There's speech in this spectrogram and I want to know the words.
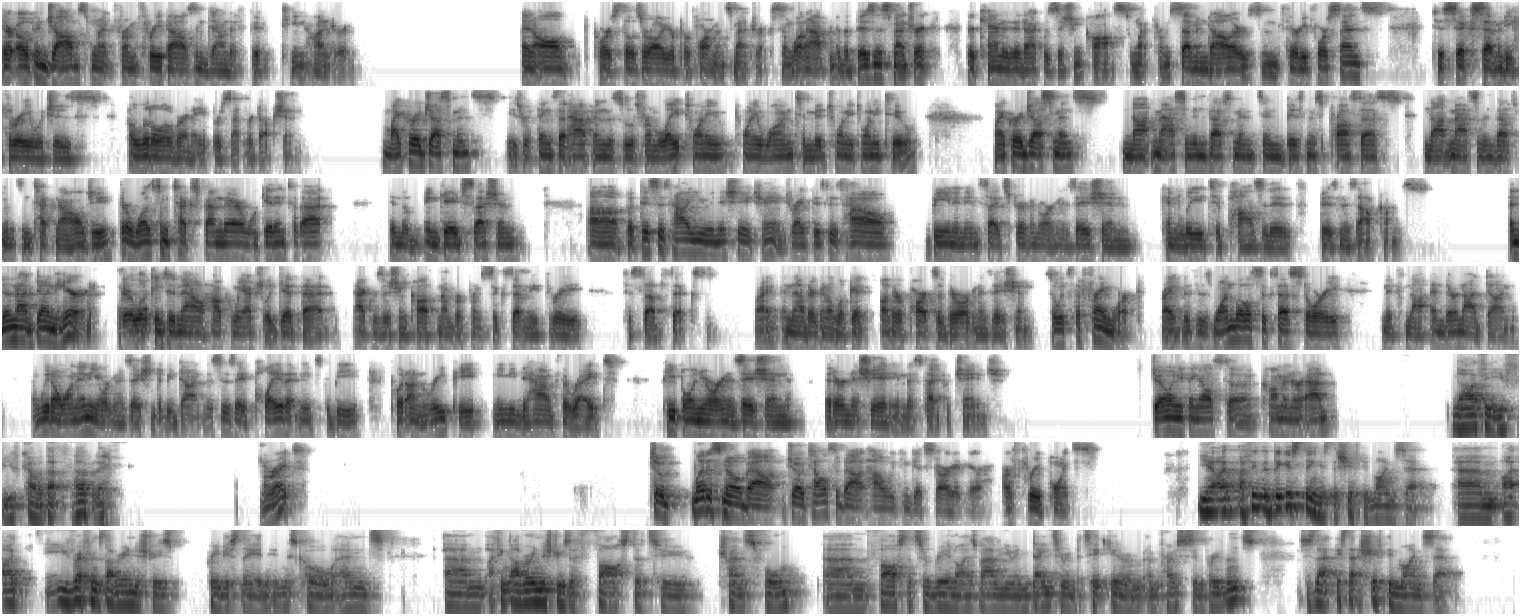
Their open jobs went from 3,000 down to 1,500 and all, of course, those are all your performance metrics. And what happened to the business metric? Their candidate acquisition costs went from $7.34 to 673, which is a little over an 8% reduction. Micro adjustments, these were things that happened. This was from late 2021 to mid 2022. Micro adjustments, not massive investments in business process, not massive investments in technology. There was some tech spend there. We'll get into that in the engage session. Uh, but this is how you initiate change, right? This is how being an insights driven organization can lead to positive business outcomes. And they're not done here. They're looking to now, how can we actually get that acquisition cost number from 673 to sub six, right? And now they're going to look at other parts of their organization. So it's the framework, right? This is one little success story and it's not, and they're not done. And we don't want any organization to be done. This is a play that needs to be put on repeat. You need to have the right people in your organization that are initiating this type of change. Joe, anything else to comment or add? No, I think you've you've covered that perfectly. All right. So let us know about Joe. Tell us about how we can get started here. Our three points. Yeah, I, I think the biggest thing is the shift in mindset. Um, I, I, you've referenced other industries previously in, in this call, and um, I think other industries are faster to transform, um, faster to realize value in data in particular and, and process improvements. So it's that it's that shift in mindset.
